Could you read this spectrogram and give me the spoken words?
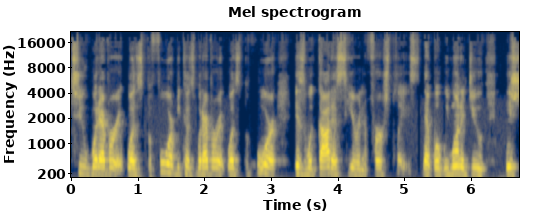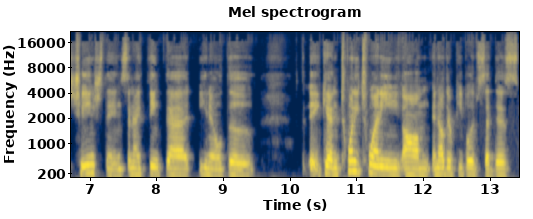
to whatever it was before because whatever it was before is what got us here in the first place that what we want to do is change things and i think that you know the again 2020 um, and other people have said this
